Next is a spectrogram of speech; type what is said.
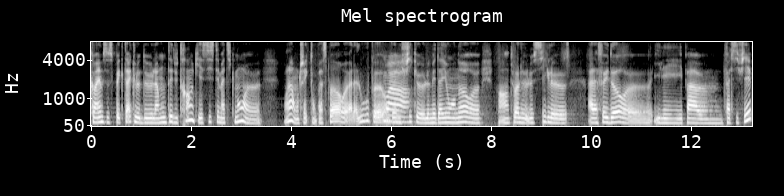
quand même ce spectacle de la montée du train qui est systématiquement. voilà, on check ton passeport à la loupe, on vérifie que le médaillon en or, enfin, tu vois, le, le, sigle à la feuille d'or, il n'est pas falsifié.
